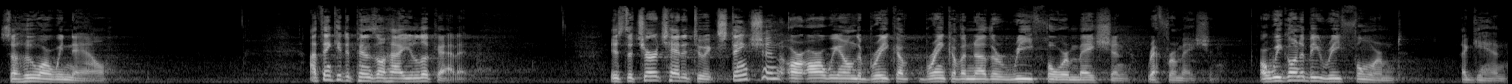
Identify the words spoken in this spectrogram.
So, who are we now? I think it depends on how you look at it. Is the church headed to extinction, or are we on the brink of, brink of another reformation, reformation? Are we going to be reformed again?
